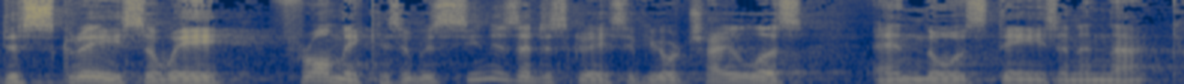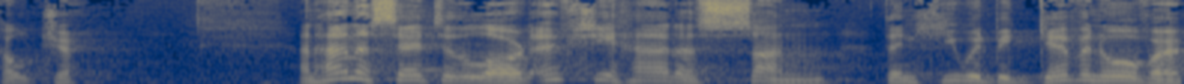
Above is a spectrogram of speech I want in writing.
disgrace away from me, because it was seen as a disgrace if you were childless in those days and in that culture. And Hannah said to the Lord, if she had a son, then he would be given over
